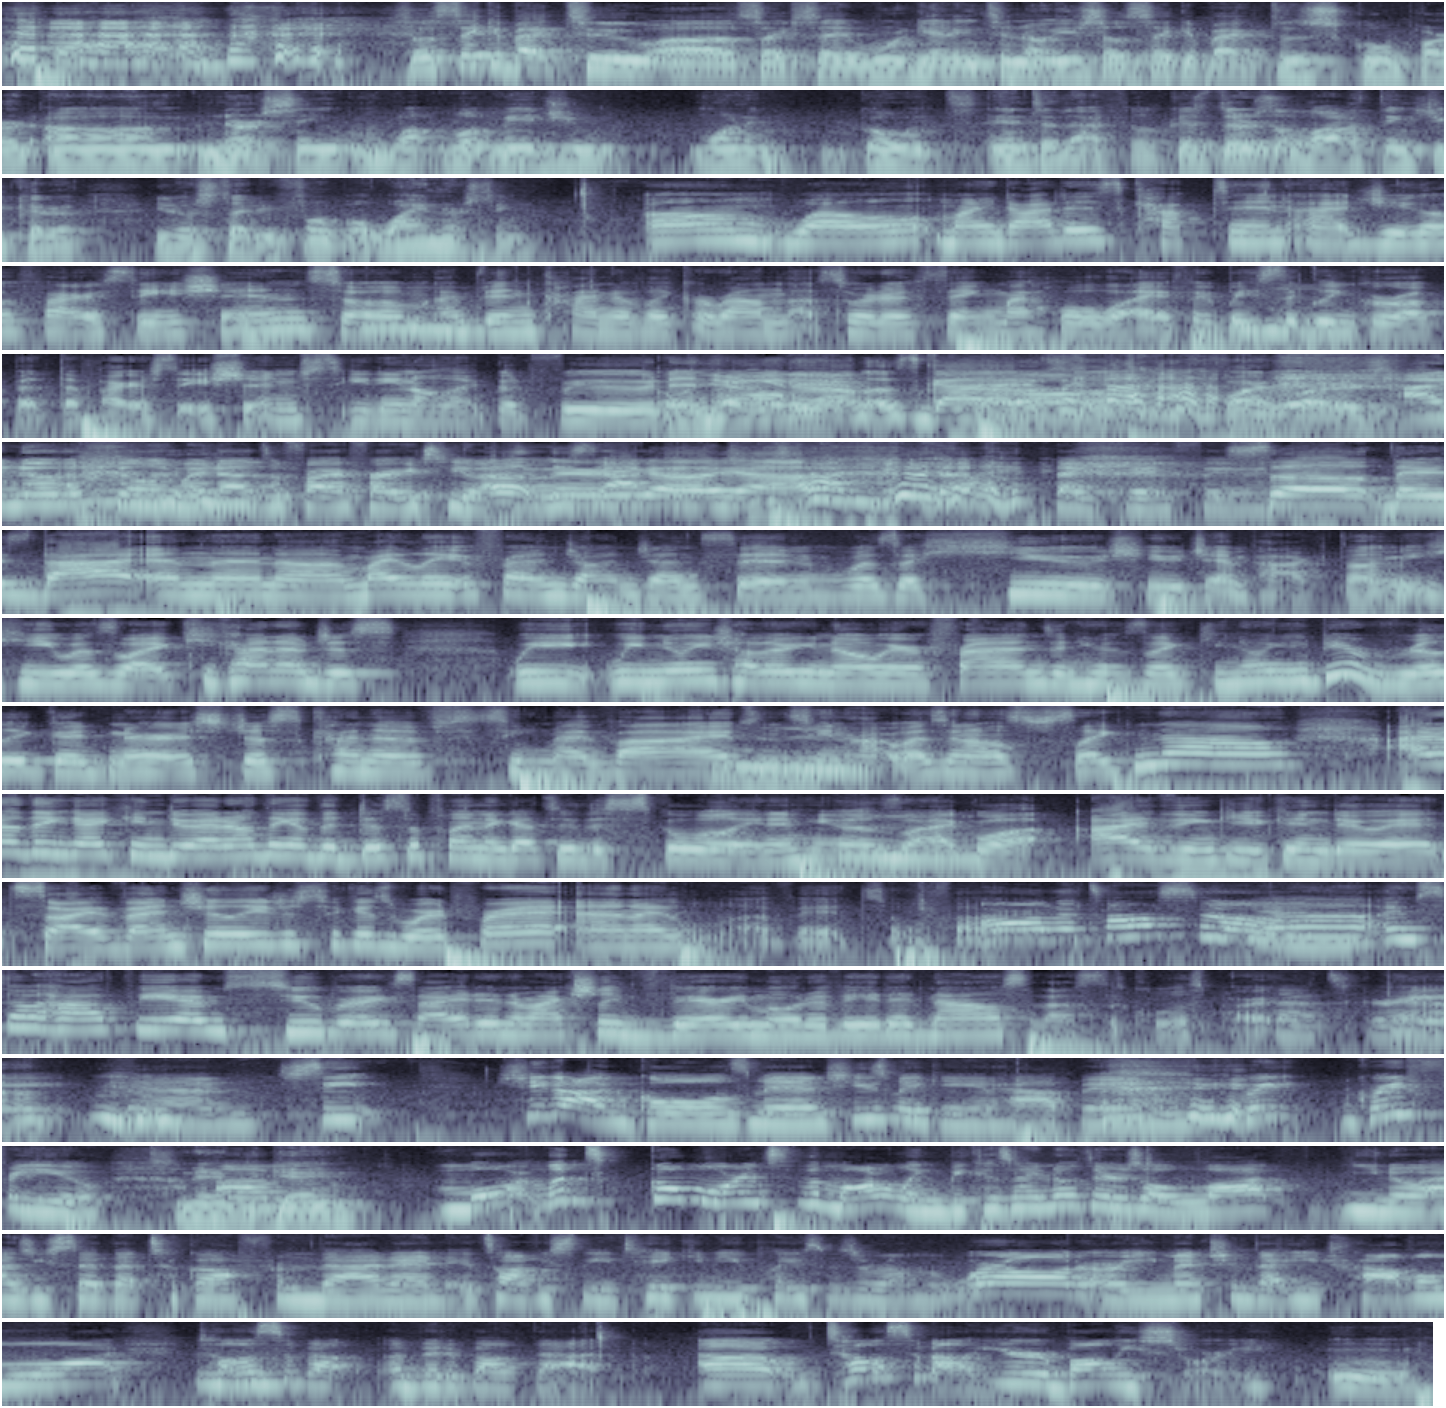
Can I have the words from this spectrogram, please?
So let's take it back to, uh, so like I said, we're getting to know you. So let's take it back to the school part. Um, nursing. What what made you want to go with, into that field? Because there's a lot of things you could have you know studied for, but why nursing? Um, well, my dad is captain at Yigo Fire Station, so um, I've been kind of like around that sort of thing my whole life. I basically grew up at the fire station, just eating all that good food and Oh, yeah. hanging around those guys. yeah, firefighters. I know the feeling. My dad's a firefighter too. I Oh, know there you go, yeah. about. That good food. So there's that, and then uh, my late friend John Jensen was a huge, huge impact on me. He was like, he kind of just we we knew each other. You know, we were friends, and he was like, you know, you'd be a really good nurse. Just kind of seeing my vibes and seeing mm-hmm. how I was, and I was just like, no, I don't think I can do it. I don't think I have the discipline to get through the schooling. And he was mm-hmm. like, well, I think you can do it. So I eventually just took his word for it, and I love it so far. Oh, that's awesome. Yeah, I'm so happy. I'm super excited. I'm actually very motivated now, so that's the coolest part. That's great, Yeah. man. See, she got goals, man. She's making it happen. great, great for you. It's name of the game. More. Let's go more into the modeling because I know there's a lot, you know, as you said, that took off from that, and it's obviously taking you places around the world. Or you mentioned that you travel a lot. Tell Mm-hmm. us about a bit about that. Uh, tell us about your Bali story. Ooh,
